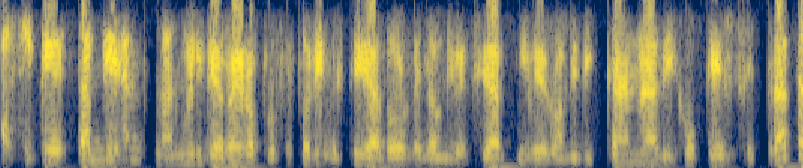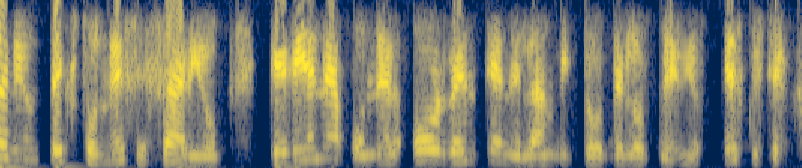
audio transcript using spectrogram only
Así que también Manuel Guerrero, profesor investigador de la Universidad Iberoamericana, dijo que se trata de un texto necesario que viene a poner orden en el ámbito de los medios. Escuchemos.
